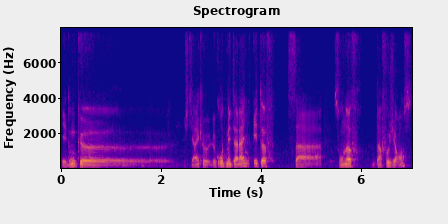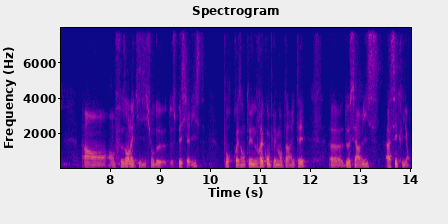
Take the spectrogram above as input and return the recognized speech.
Et donc, euh, je dirais que le, groupe Metaline étoffe sa, son offre d'infogérance en, faisant l'acquisition de, spécialistes pour présenter une vraie complémentarité euh, de services à ses clients.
